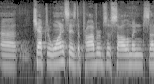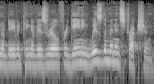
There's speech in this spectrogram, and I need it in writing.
Uh, chapter 1, it says, The Proverbs of Solomon, son of David, king of Israel, for gaining wisdom and instruction,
